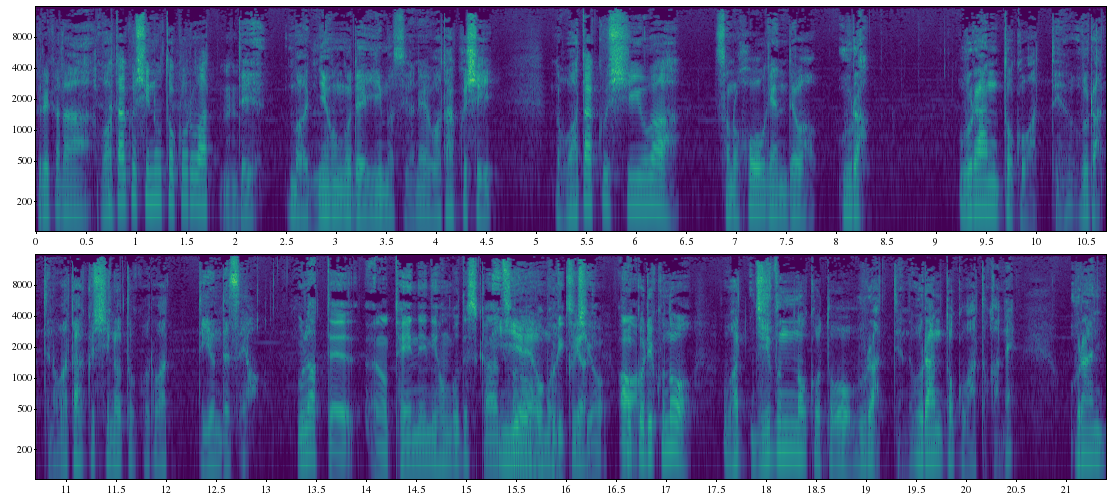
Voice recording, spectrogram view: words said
それから、私のところはって、まあ、日本語で言いますよね。私。私は、その方言では、裏。裏んとこはっていう、裏っていうのは私のところはって言うんですよ。裏ってあの丁寧日本語ですか？その北陸地方。う北陸のわ自分のことを裏っていうの。裏んとこはとかね。裏ん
